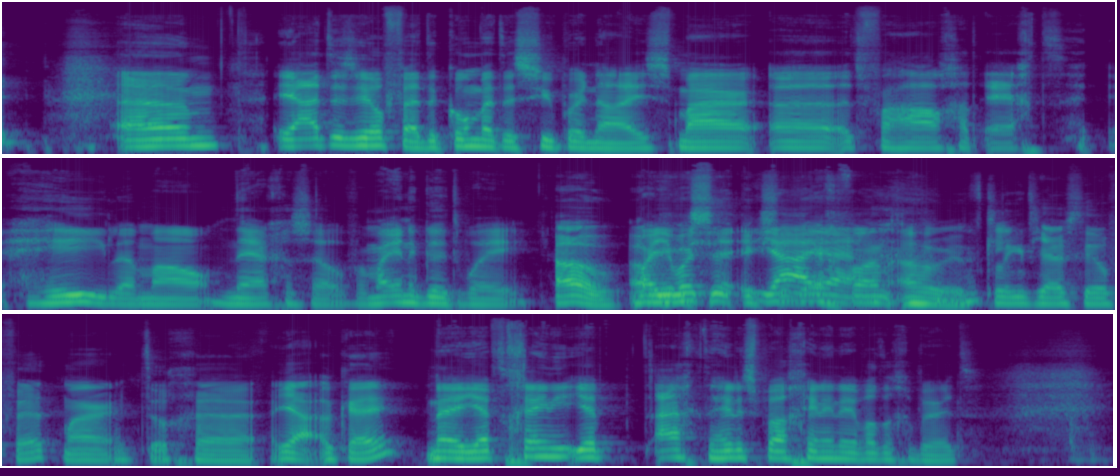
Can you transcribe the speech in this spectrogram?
Ehm, ja, het is heel vet. De combat is super nice. Maar eh, het verhaal gaat echt helemaal nergens over. Maar in a good way. Oh, oh, Maar je ik wordt- ik ja, zit echt ja. van, oh, het klinkt juist heel vet, maar toch, eh, ja, oké. Nee, je hebt, geen, je hebt eigenlijk het hele spel geen idee wat er gebeurt.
